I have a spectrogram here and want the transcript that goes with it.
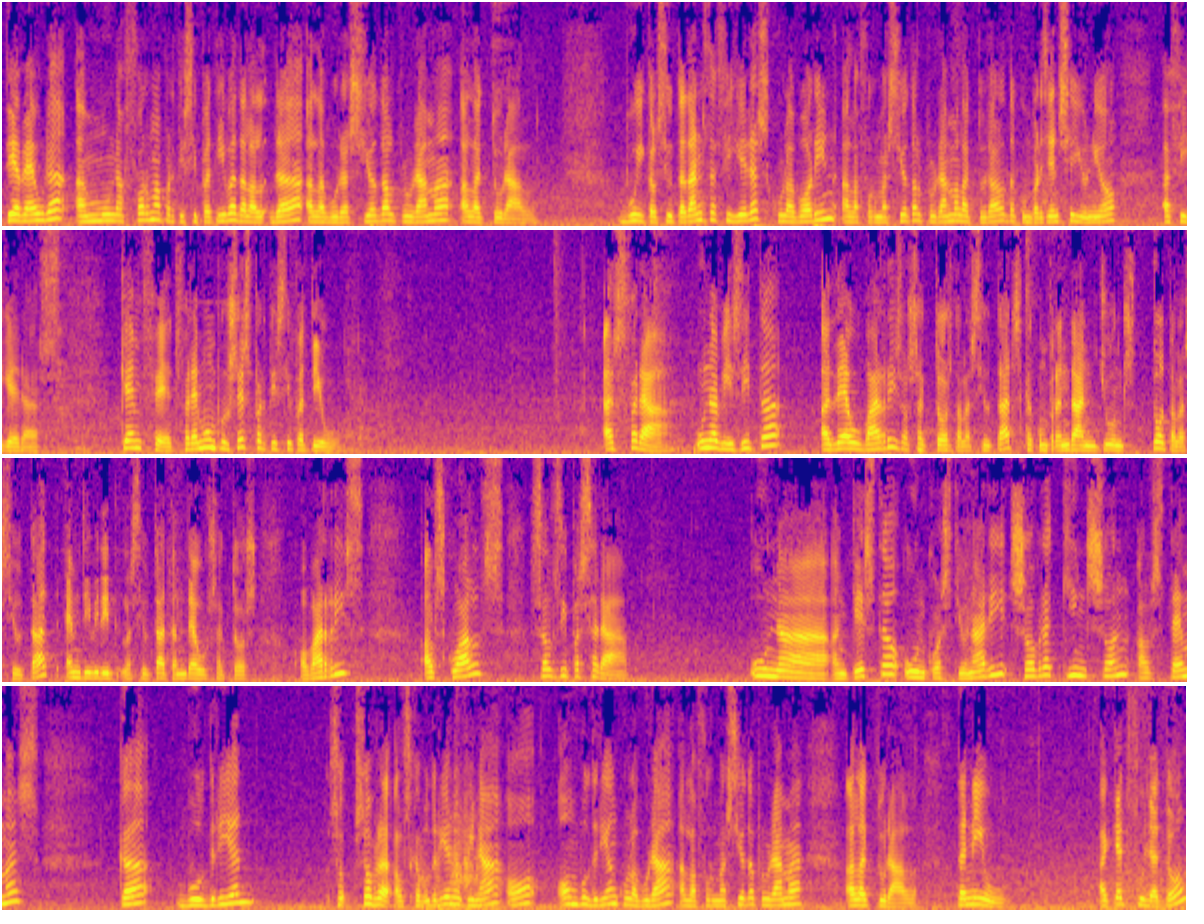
té a veure amb una forma participativa d'elaboració de del programa electoral. Vull que els ciutadans de Figueres col·laborin a la formació del programa electoral de Convergència i Unió a Figueres. Què hem fet? Farem un procés participatiu. Es farà una visita a 10 barris o sectors de les ciutats que comprendran junts tota la ciutat. Hem dividit la ciutat en 10 sectors o barris, als quals se'ls hi passarà una enquesta, un qüestionari sobre quins són els temes que voldrien sobre els que voldrien opinar o on voldrien col·laborar a la formació de programa electoral. Teniu aquest fulletó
